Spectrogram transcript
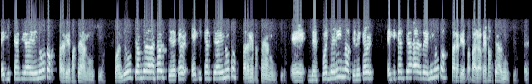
X cantidad de minutos para que pase anuncios. Cuando un cambio de lanzador, tiene que haber X cantidad de minutos para que pase anuncios. Eh, después del himno, tiene que haber X cantidad de minutos para que, para que pase anuncios. Pues,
